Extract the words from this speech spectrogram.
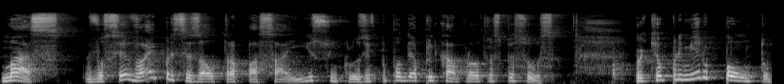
Mas você vai precisar ultrapassar isso, inclusive, para poder aplicar para outras pessoas. Porque o primeiro ponto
